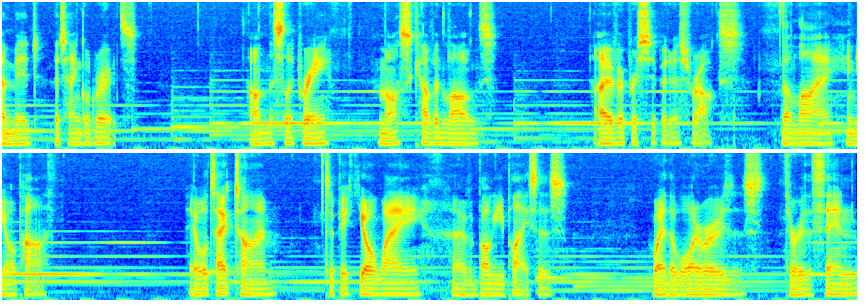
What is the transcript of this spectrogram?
amid the tangled roots, on the slippery, moss covered logs, over precipitous rocks that lie in your path. It will take time to pick your way over boggy places where the water oozes through the thin,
